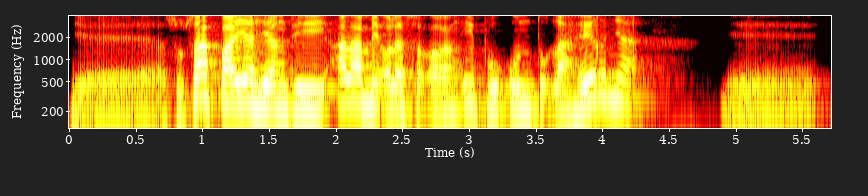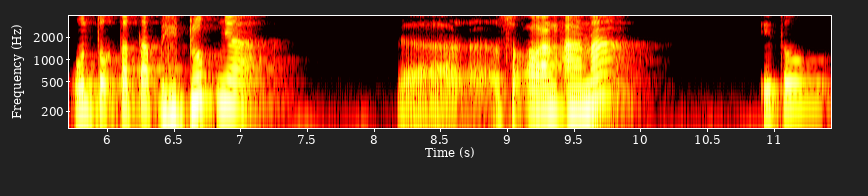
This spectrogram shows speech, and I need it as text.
ya, susah payah yang dialami oleh seorang ibu untuk lahirnya, ya, untuk tetap hidupnya ya, seorang anak itu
